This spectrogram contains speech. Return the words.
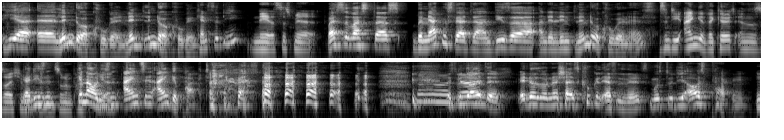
Hier, äh, Lindor-Kugeln. Lind Lindor-Kugeln. Kennst du die? Nee, das ist mir. Weißt du, was das Bemerkenswerte an dieser, an den Lind Lindor-Kugeln ist? Sind die eingewickelt in solchem Ja, die in sind, so genau, die sind einzeln eingepackt. das bedeutet, wenn du so eine scheiß Kugel essen willst, musst du die auspacken. Mhm.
